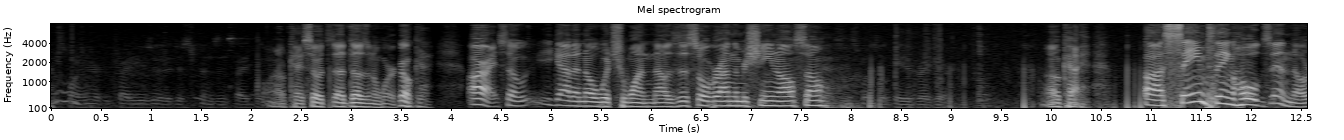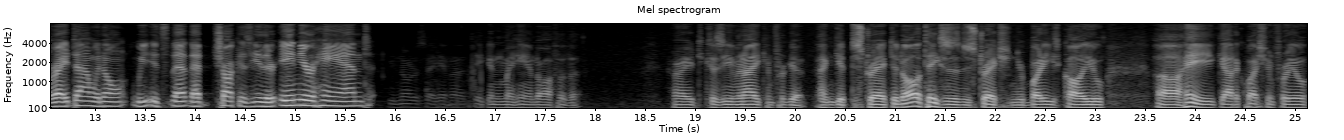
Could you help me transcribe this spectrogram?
This one here, if you try to use it, it just spins inside. Okay, so it uh, doesn't work. Okay. All right, so you got to know which one. Now, is this over on the machine also? Yes, this one's located right here. Okay. Uh, same thing holds in though, right, Don? We don't. We it's that that chuck is either in your hand. You notice I have not taken my hand off of it. All right, because even I can forget. I can get distracted. All it takes is a distraction. Your buddies call you, uh, hey, got a question for you,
